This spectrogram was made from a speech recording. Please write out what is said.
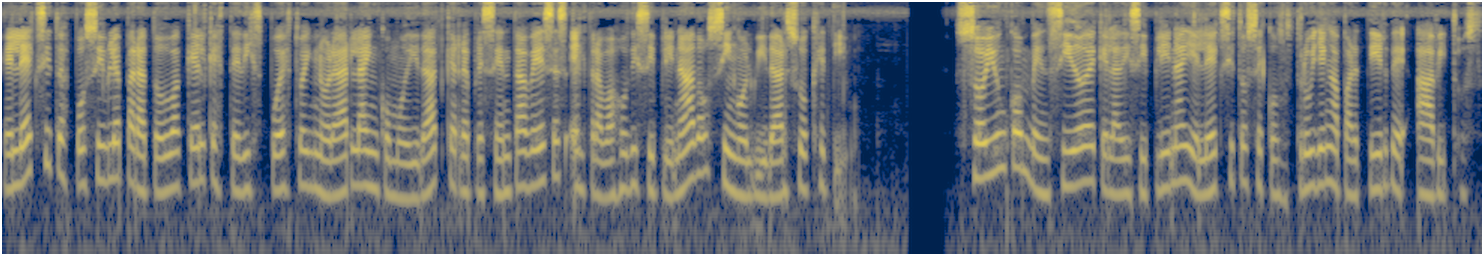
El éxito es posible para todo aquel que esté dispuesto a ignorar la incomodidad que representa a veces el trabajo disciplinado sin olvidar su objetivo. Soy un convencido de que la disciplina y el éxito se construyen a partir de hábitos.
